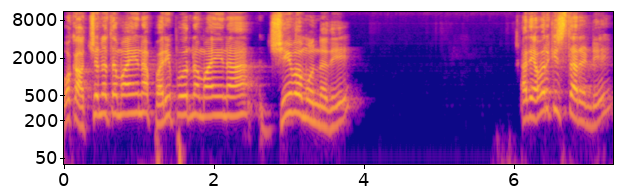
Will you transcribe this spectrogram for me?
ఒక అత్యున్నతమైన పరిపూర్ణమైన జీవం ఉన్నది అది ఎవరికి ఇస్తారండి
